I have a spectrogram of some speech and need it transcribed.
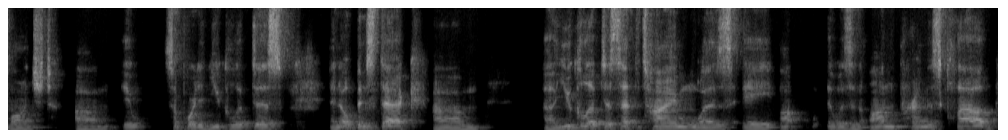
launched, um, it supported Eucalyptus and OpenStack, um, uh, Eucalyptus at the time was a uh, it was an on-premise cloud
